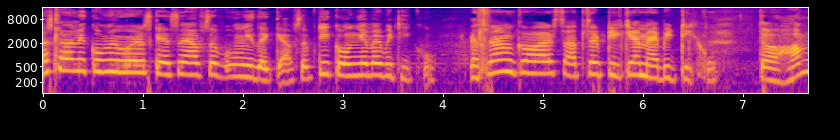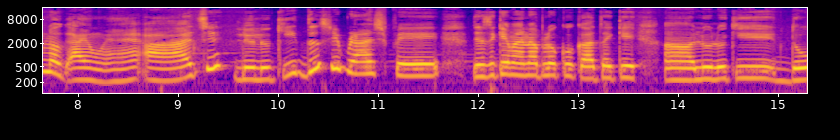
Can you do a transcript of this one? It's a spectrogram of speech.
अस्सलाम वालेकुम व्यूअर्स कैसे हैं आप सब? उम्मीद है कि आप सब ठीक होंगे मैं भी ठीक हूँ। अस्सलाम वालेकुम आप सब ठीक है? मैं भी ठीक हूँ। तो हम लोग आए हुए हैं आज लुलू की दूसरी ब्रांच पे। जैसे कि मैंने आप लोग को कहा था कि लुलू की दो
